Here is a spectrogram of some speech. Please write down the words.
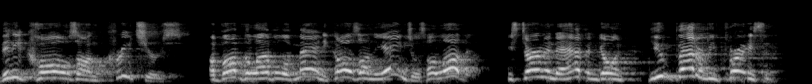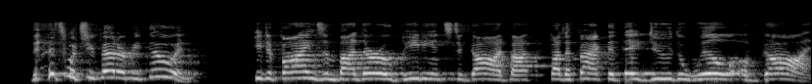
Then he calls on creatures above the level of man. He calls on the angels. I love it. He's turning to heaven going, You better be praising. That's what you better be doing. He defines them by their obedience to God, by, by the fact that they do the will of God.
